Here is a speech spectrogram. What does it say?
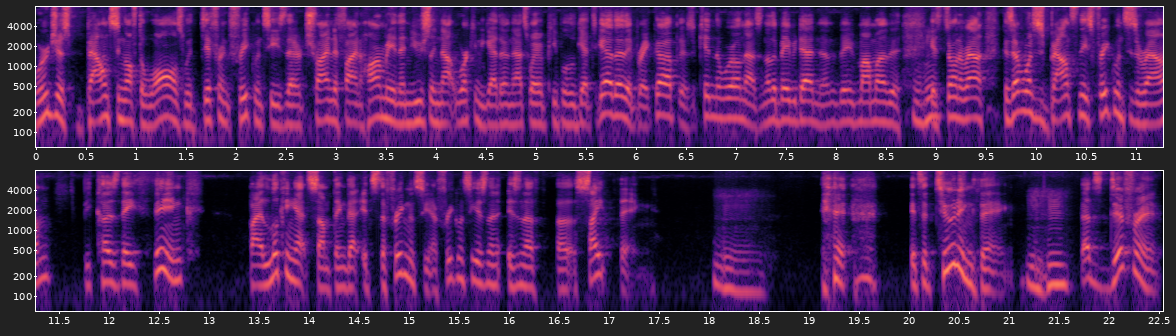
we're just bouncing off the walls with different frequencies that are trying to find harmony and then usually not working together. And that's why people who get together, they break up. There's a kid in the world, now there's another baby dad, another baby mama that Mhm. gets thrown around because everyone's just bouncing these frequencies around because they think by looking at something that it's the frequency. A frequency isn't, isn't a, a sight thing. Mm. it's a tuning thing. Mhm. That's different.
